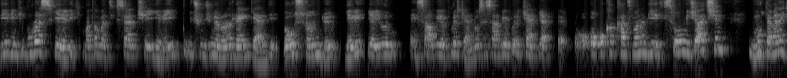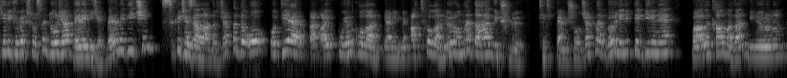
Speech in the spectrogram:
diyelim ki bu rastgelelik matematiksel şey gereği bu üçüncü nörona denk geldi ve o söndü. Geri yayılım hesabı yapılırken, DOS hesabı yapılırken ya, e, o, o katmanın bir etkisi olmayacağı için muhtemelen kedi köpek sorusuna doğru cevap veremeyecek. Veremediği için sıkı cezalandıracaklar ve o o diğer a- a- uyanık olan yani aktif olan nöronlar daha güçlü tetiklenmiş olacaklar. Böylelikle birine bağlı kalmadan, bir nöronun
